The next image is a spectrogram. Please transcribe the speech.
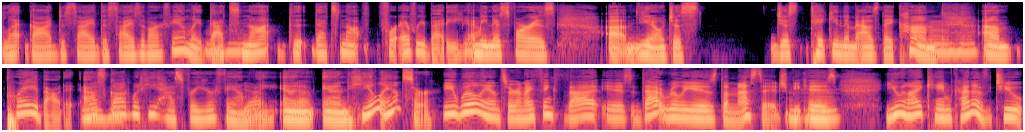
let God decide the size of our family. That's Mhm. not the, that's not for everybody. Yeah. I mean, as far as, um, you know, just, just taking them as they come Mhm. um, pray about it. Ask Mhm. God what He has for your family, Yeah, and and He'll answer. He will answer. And I think that is, that really is the message because you and I came kind of to,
